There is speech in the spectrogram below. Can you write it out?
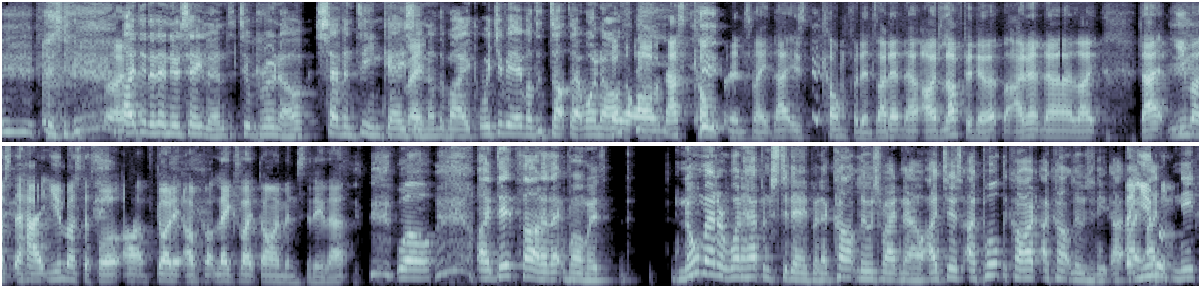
I did it in New Zealand to Bruno, 17 k's mate. in on the bike. Would you be able to top that one off? Oh, that's confidence, mate. That is confidence. I don't know. I'd love to do it, but I don't know. Like that you must have had. You must have thought, "I've got it. I've got legs like diamonds to do that." Well, I did thought at that moment. No matter what happens today, but I can't lose right now. I just I pulled the card. I can't lose any. I, but you I, were, I need.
